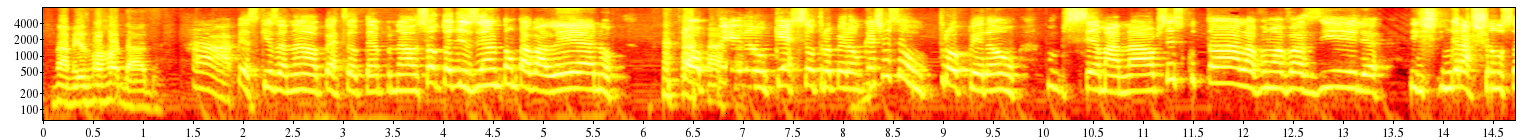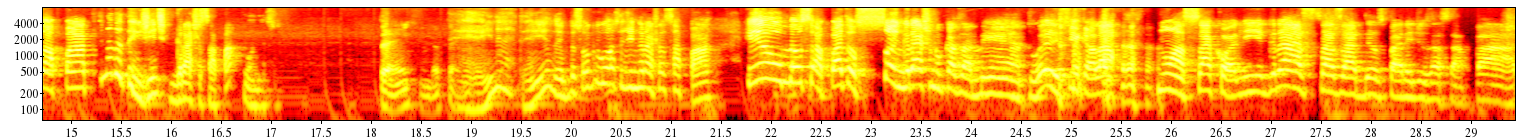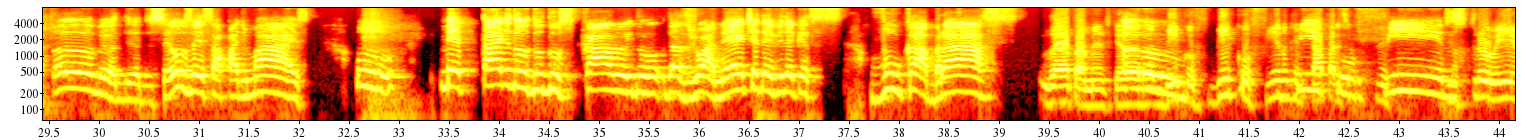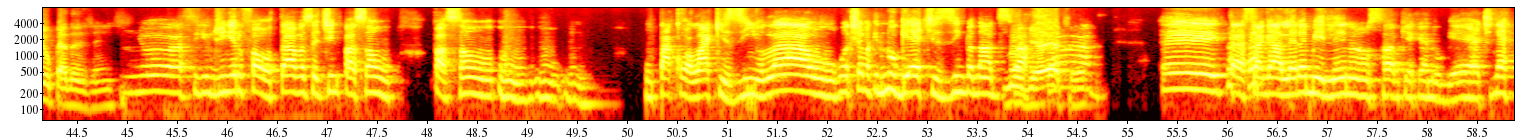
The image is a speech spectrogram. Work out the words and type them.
na mesma rodada. Ah, pesquisa não, perde seu tempo não. Se eu tô dizendo, então tá valendo. Tropeirão Cast, seu Tropeirão Cast, é o tropeirão semanal, pra você escutar lavando uma vasilha, engraxando o sapato. E ainda tem gente que engraxa sapato, Anderson? Tem, ainda tem. Tem, né? Tem. Tem pessoa que gosta de engraxar sapato. Eu, meu sapato, eu só engraxo no casamento. Ele fica lá numa sacolinha. Graças a Deus parei de usar sapato. Oh, meu Deus do céu. Eu usei sapato demais. O, metade do, do, dos calos e do, das joanetes é devido a que Vulcabras. Exatamente, que é oh, bico, bico fino que bico tá parecendo fino. destruir o pé da gente. Assim, o dinheiro faltava, você tinha que passar um, passar um, um, um, um tacolaquezinho lá, um, como é que chama aquele nuguetezinho para dar uma disfarçada. Eita, essa galera milênio não sabe o que é nuguete, né?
